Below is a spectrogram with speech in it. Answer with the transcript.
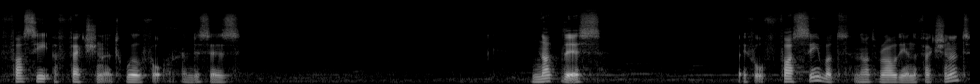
Fussy, affectionate, willful, and this is not this. Playful, fussy, but not rowdy and affectionate.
